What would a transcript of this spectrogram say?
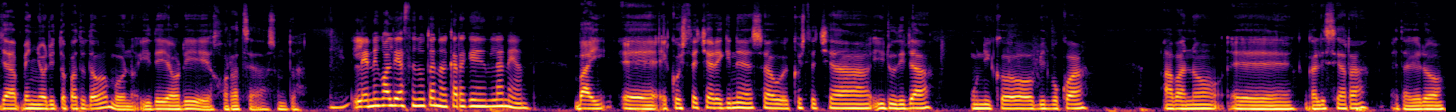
ja bain hori topatu dagoen, bueno, ideia hori jorratzea da asuntua. Lehenengo aldia zen duten elkarrekin lanean? Bai, e, ekoiztetxearekin ez, hau ekoiztetxea iru dira, uniko bilbokoa, abano e, galiziarra, eta gero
